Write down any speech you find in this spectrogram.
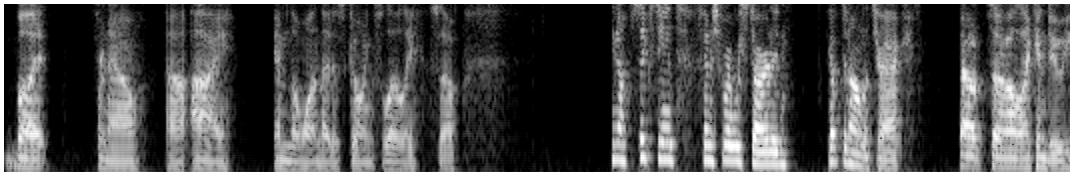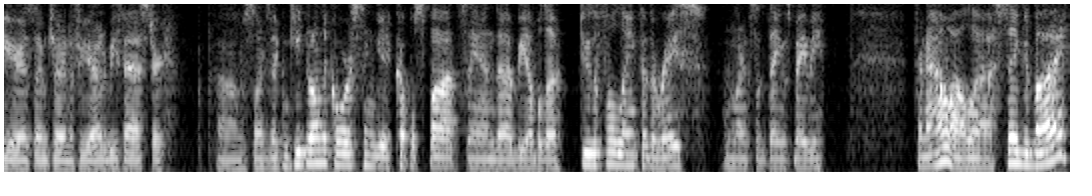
But for now, uh, I am the one that is going slowly. So, you know, 16th, finished where we started, kept it on the track. About uh, all I can do here is I'm trying to figure out how to be faster. Um, as long as I can keep it on the course and get a couple spots and uh, be able to do the full length of the race and learn some things maybe. for now, I'll uh, say goodbye.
